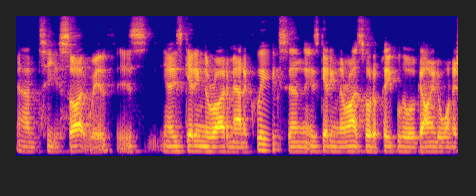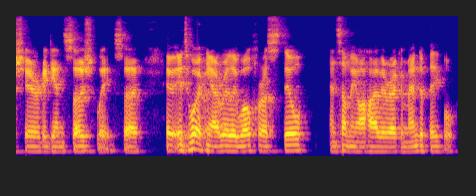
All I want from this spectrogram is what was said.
um, to your site with is you know is getting the right amount of clicks and is getting the right sort of people who are going to want to share it again socially. So it's working out really well for us still, and something I highly recommend to people.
